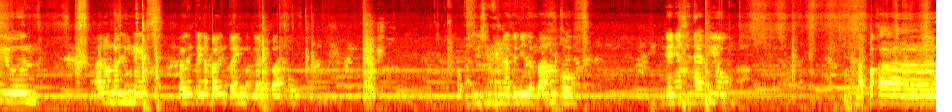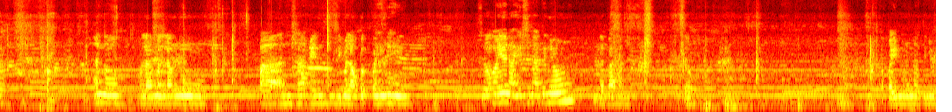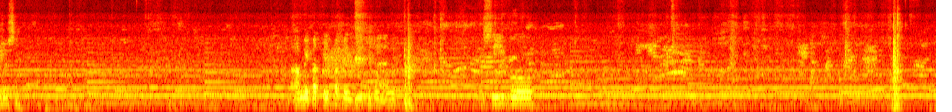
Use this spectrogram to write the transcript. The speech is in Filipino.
Ngayon, araw ng lunes, Valentine na Valentine, maglalaba ako. Ayusin muna natin yung labahan ko. Ganyan si Daddy, oh. Napaka, ano, wala man lang pa, ano sa akin, hindi man lang ako. So ngayon, ayusin natin yung labahan. So, kapain muna natin yung blusa. Baka may papel-papel dito na ano, resibo.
